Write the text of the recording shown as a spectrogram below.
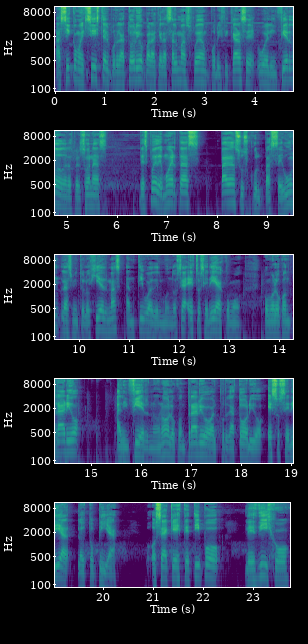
Así como existe el purgatorio para que las almas puedan purificarse o el infierno donde las personas, después de muertas, pagan sus culpas según las mitologías más antiguas del mundo. O sea, esto sería como, como lo contrario al infierno, ¿no? Lo contrario al purgatorio. Eso sería la utopía. O sea que este tipo les dijo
